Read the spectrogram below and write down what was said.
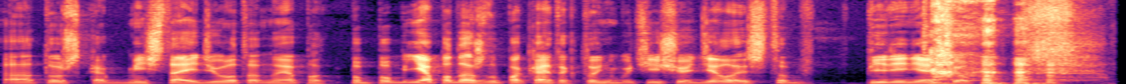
Э, тоже как мечта идиота, но я, по, по, я подожду, пока это кто-нибудь еще делает, чтобы перенять опыт.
